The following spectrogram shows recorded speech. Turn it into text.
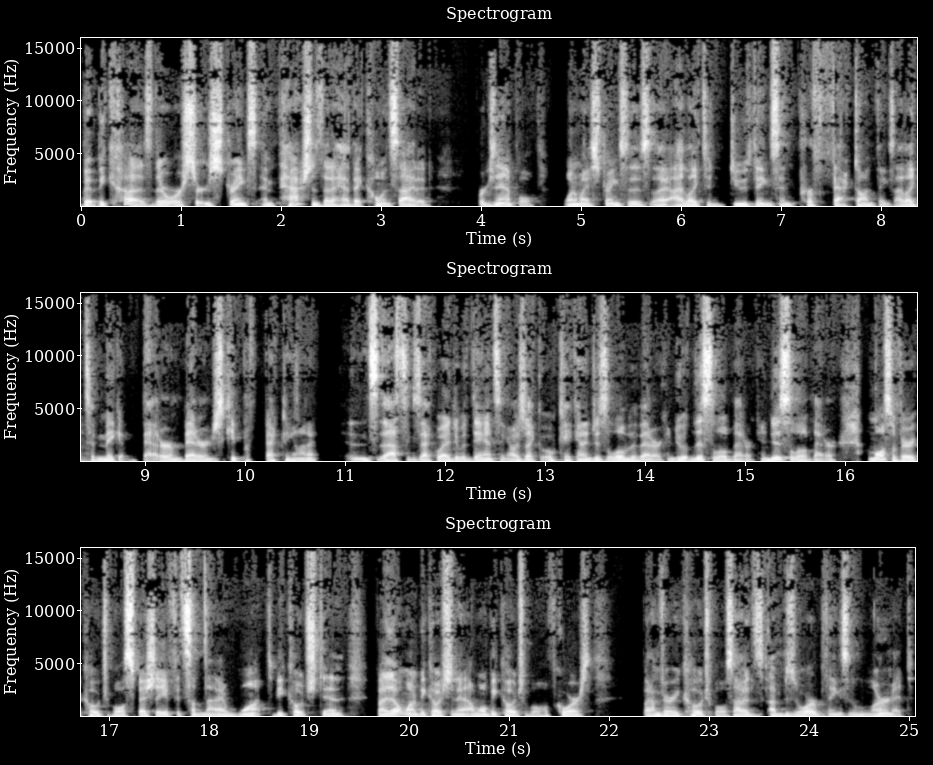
but because there were certain strengths and passions that I had that coincided. For example, one of my strengths is I like to do things and perfect on things. I like to make it better and better and just keep perfecting on it. And that's exactly what I did with dancing. I was like, okay, can I do this a little bit better? Can I do this a little better? Can I do this a little better? I'm also very coachable, especially if it's something that I want to be coached in. If I don't want to be coached in it, I won't be coachable, of course. But I'm very coachable. So I would absorb things and learn it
